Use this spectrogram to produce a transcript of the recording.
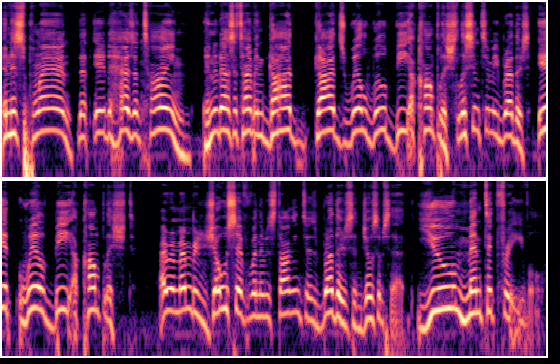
And his plan that it has a time. And it has a time and God God's will will be accomplished. Listen to me brothers. It will be accomplished. I remember Joseph when he was talking to his brothers and Joseph said, "You meant it for evil,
